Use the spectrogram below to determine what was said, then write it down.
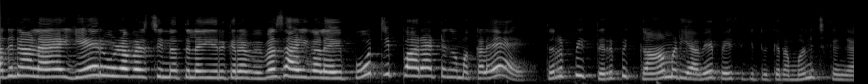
அதனால ஏர் உழவர் சின்னத்தில் இருக்கிற விவசாயிகளை போற்றி பாராட்டுங்க மக்களே. திருப்பி திருப்பி காமெடியாவே பேசிக்கிட்டு இருக்கிற மன்னிச்சுக்கோங்க.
